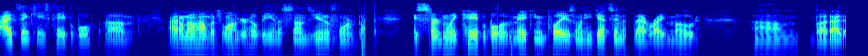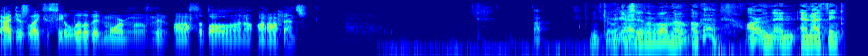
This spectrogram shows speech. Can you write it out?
I think he's capable. Um, I don't know how much longer he'll be in a Suns uniform, but he's certainly capable of making plays when he gets into that right mode. Um, but I, I'd just like to see a little bit more movement off the ball on on offense. Uh, You've well, no, okay, all right, and and I think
